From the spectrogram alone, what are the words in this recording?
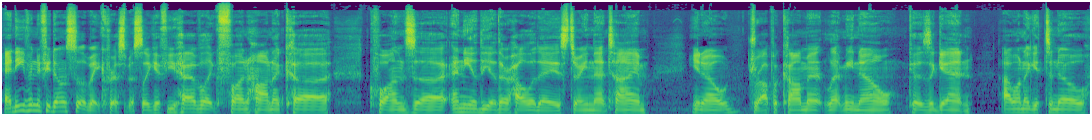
And even if you don't celebrate Christmas, like if you have like fun Hanukkah, Kwanzaa, any of the other holidays during that time, you know, drop a comment, let me know. Because again, I want to get to know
